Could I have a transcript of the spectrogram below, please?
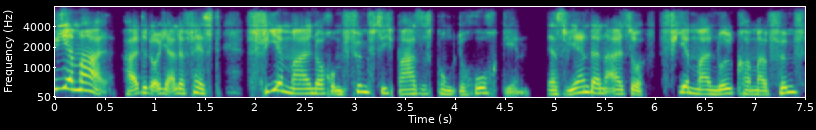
viermal, haltet euch alle fest, viermal noch um 50 Basispunkte hochgehen. Das wären dann also viermal 0,5,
